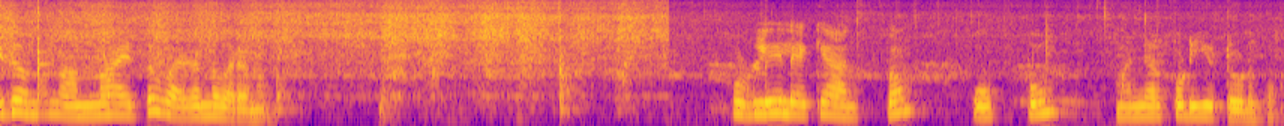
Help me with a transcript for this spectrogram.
ഇതൊന്ന് നന്നായിട്ട് വഴന്നു വരണം. ഉള്ളിയിലേക്ക് അല്പം ഉപ്പും മഞ്ഞൾപ്പൊടിയും ഇട്ട് കൊടുക്കാം.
